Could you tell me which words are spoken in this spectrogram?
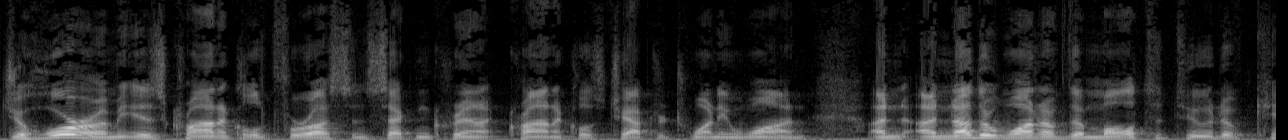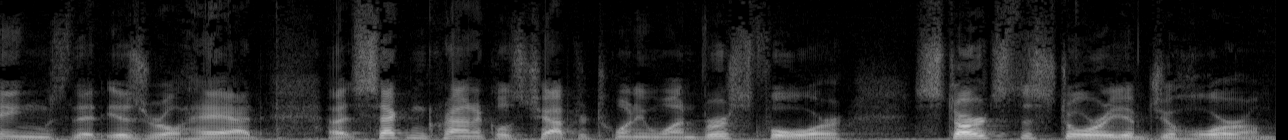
Jehoram is chronicled for us in 2 Chronicles chapter 21. An, another one of the multitude of kings that Israel had. Uh, 2 Chronicles chapter 21, verse 4, starts the story of Jehoram.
